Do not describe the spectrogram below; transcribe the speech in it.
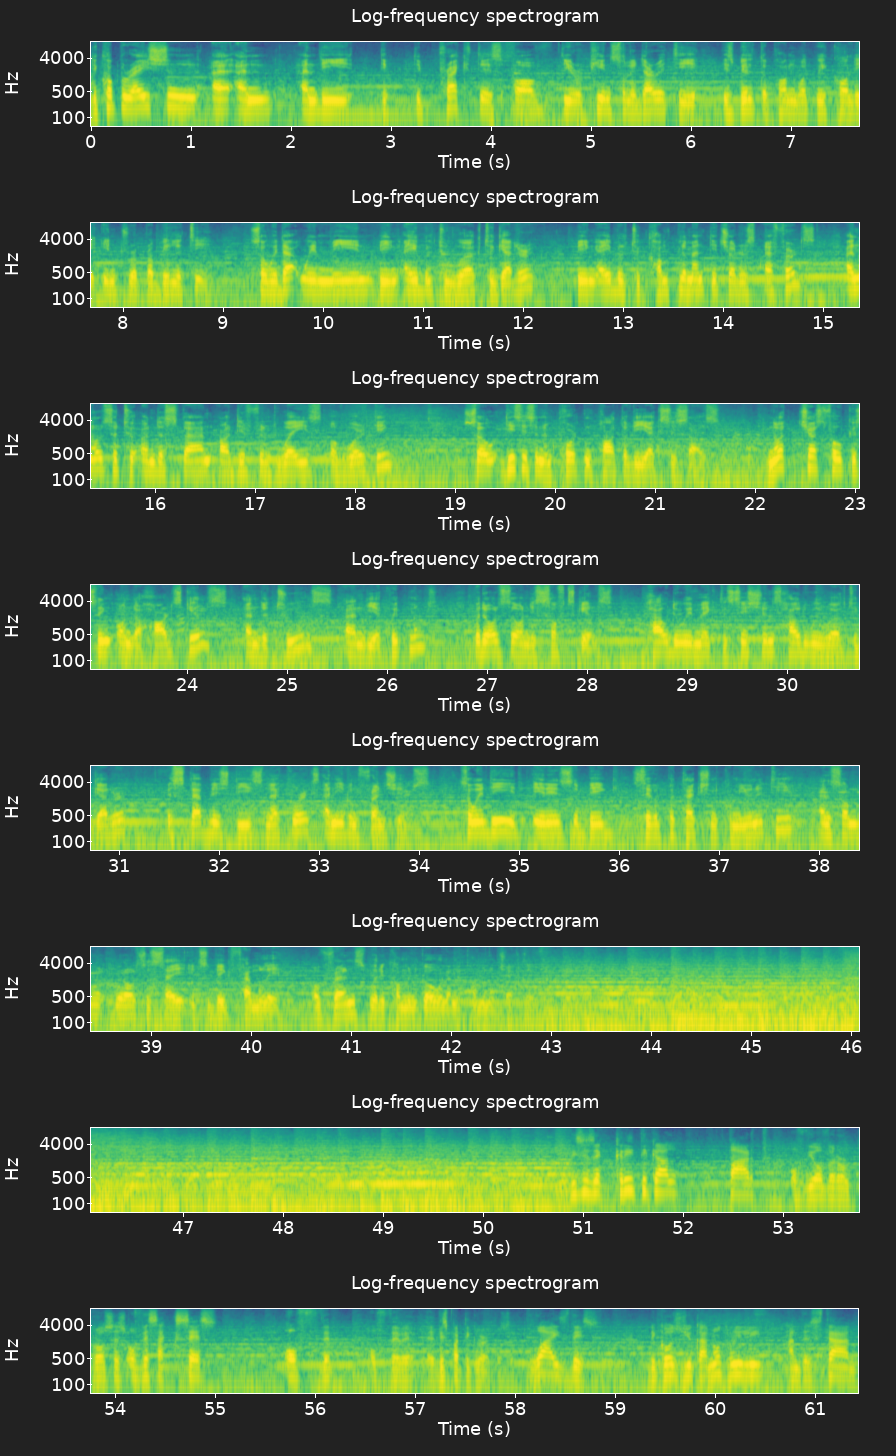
The cooperation uh, and, and the, the, the practice of the European solidarity is built upon what we call the interoperability. So with that we mean being able to work together, being able to complement each other's efforts and also to understand our different ways of working. So this is an important part of the exercise. Not just focusing on the hard skills and the tools and the equipment, but also on the soft skills. How do we make decisions? How do we work together? Establish these networks and even friendships. So indeed, it is a big civil protection community, and some would also say it's a big family of friends with a common goal and a common objective. This is a critical part of the overall process of the success of, the, of the, uh, this particular project. Why is this? Because you cannot really understand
